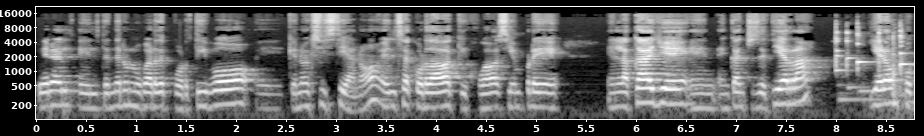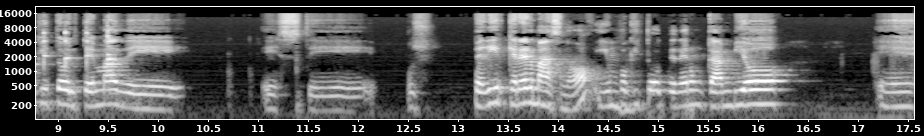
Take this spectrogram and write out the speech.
Era el, tener un lugar deportivo eh, que no existía, ¿no? Él se acordaba que jugaba siempre en la calle, en, canchas de tierra, y era un poquito el tema de, este, pues, pedir, querer más, ¿no? Y un poquito tener un cambio eh,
